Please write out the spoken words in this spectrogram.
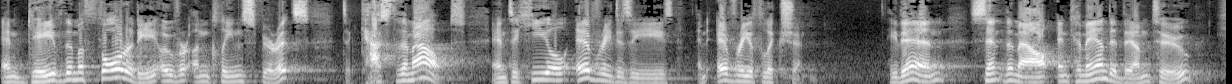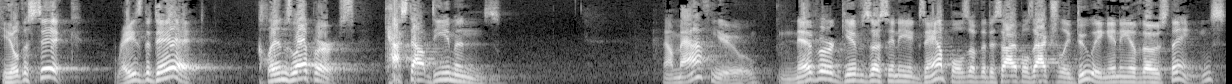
and gave them authority over unclean spirits to cast them out and to heal every disease and every affliction. He then sent them out and commanded them to heal the sick, raise the dead, cleanse lepers, cast out demons. Now, Matthew never gives us any examples of the disciples actually doing any of those things,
